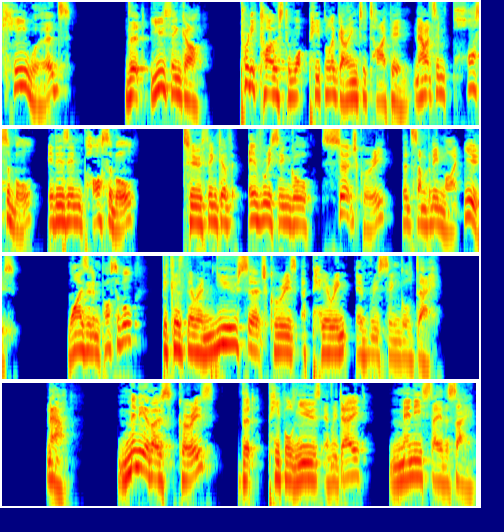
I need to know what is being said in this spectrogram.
keywords that you think are pretty close to what people are going to type in. Now it's impossible, it is impossible to think of every single search query that somebody might use. Why is it impossible? Because there are new search queries appearing every single day. Now, many of those queries that people use every day, many stay the same.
